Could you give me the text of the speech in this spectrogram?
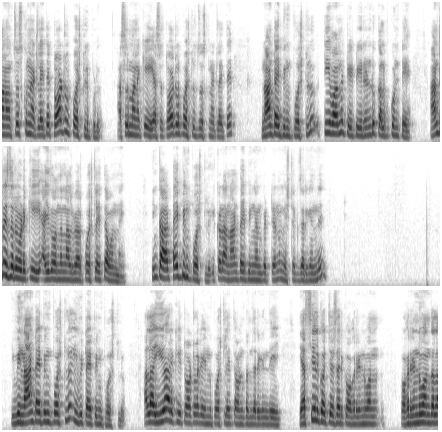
మనం చూసుకున్నట్లయితే టోటల్ పోస్టులు ఇప్పుడు. అసలు మనకి అసలు టోటల్ పోస్టులు చూసుకున్నట్లయితే నాన్ టైపింగ్ పోస్టులు టీ వన్ టీ టూ రెండు కలుపుకుంటే అన్రిజర్వ్డ్కి ఐదు వందల నలభై ఆరు పోస్టులు అయితే ఉన్నాయి. ఇంకా టైపింగ్ పోస్టులు. ఇక్కడ నాన్ టైపింగ్ అని పెట్టాను మిస్టేక్ జరిగింది. ఇవి నాన్ టైపింగ్ పోస్టులు ఇవి టైపింగ్ పోస్టులు. అలా యూఆర్కి టోటల్గా ఎన్ని పోస్టులు అయితే ఉండటం జరిగింది ఎస్సీలకి వచ్చేసరికి ఒక రెండు వంద ఒక రెండు వందల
